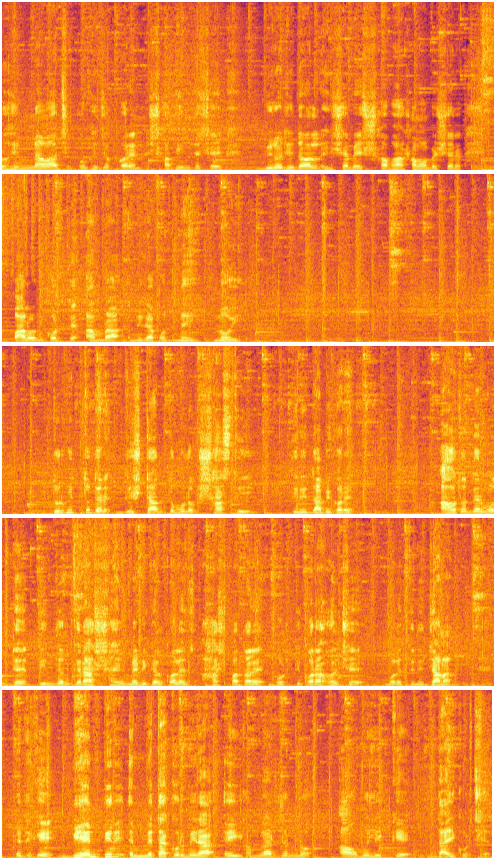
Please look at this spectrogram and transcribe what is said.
রহিম নওয়াজ অভিযোগ করেন, স্বাধীন দেশে বিরোধী দল হিসেবে সভা সমাবেশের পালন করতে আমরা নিরাপদ নেই, নই। দুর্বৃত্তদের দৃষ্টান্তমূলক শাস্তি তিনি দাবি করেন। আহতদের মধ্যে তিনজনকে রাজশাহী মেডিকেল কলেজ হাসপাতালে ভর্তি করা হয়েছে বলে তিনি জানান। এদিকে বিএনপির নেতাকর্মীরা এই হামলার জন্য আওয়ামী লীগকে দায়ী করছেন।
